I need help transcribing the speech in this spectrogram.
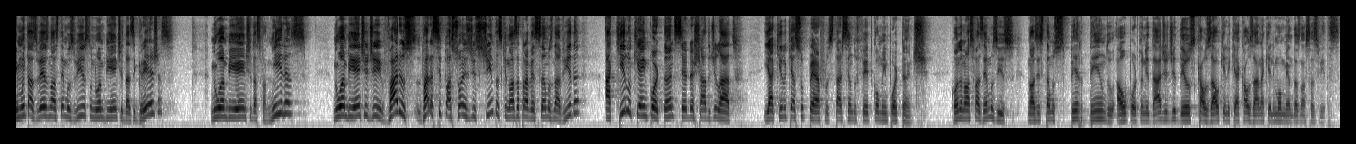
E muitas vezes nós temos visto no ambiente das igrejas, no ambiente das famílias, no ambiente de vários, várias situações distintas que nós atravessamos na vida, aquilo que é importante ser deixado de lado e aquilo que é supérfluo estar sendo feito como importante. Quando nós fazemos isso, nós estamos perdendo a oportunidade de Deus causar o que Ele quer causar naquele momento das nossas vidas.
